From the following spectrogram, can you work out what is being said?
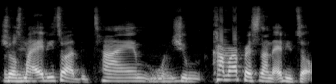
She was my editor at the time. Mm. She camera person and editor,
